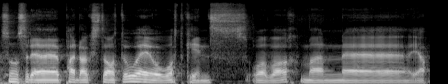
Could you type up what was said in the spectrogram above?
sånn som det er per dags dato, er jo Watkins over. Men eh, ja.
